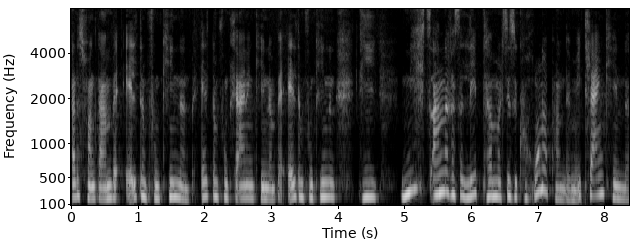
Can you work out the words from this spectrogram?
Das fängt an bei Eltern von Kindern, bei Eltern von kleinen Kindern, bei Eltern von Kindern, die nichts anderes erlebt haben als diese Corona-Pandemie. Kleinkinder,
